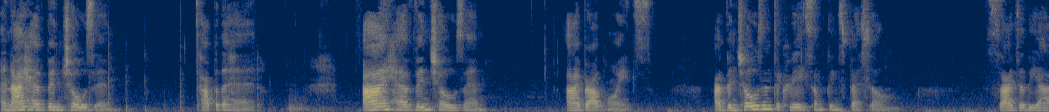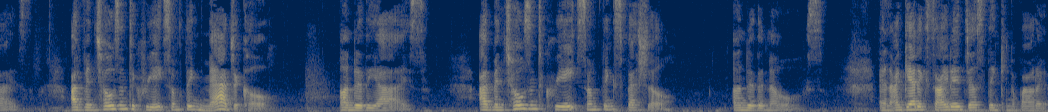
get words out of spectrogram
And I have been chosen, top of the head. I have been chosen, eyebrow points. I've been chosen to create something special, sides of the eyes. I've been chosen to create something magical under the eyes. I've been chosen to create something special under the nose. And I get excited just thinking about it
